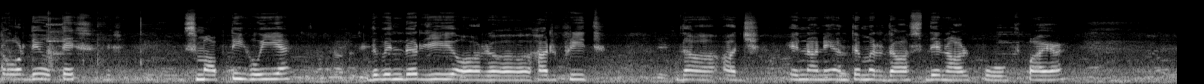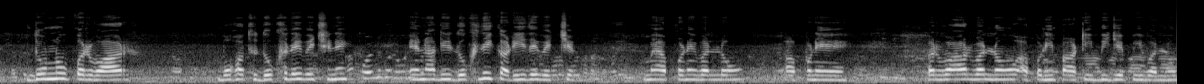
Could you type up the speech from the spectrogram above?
ਤੌਰ ਦੇ ਉੱਤੇ ਸਮਾਪਤੀ ਹੋਈ ਹੈ। ਦਵਿੰਦਰ ਜੀ ਔਰ ਹਰਪ੍ਰੀਤ ਦਾ ਅੱਜ ਇਹਨਾਂ ਨੇ ਅੰਤਮ ਅਰਦਾਸ ਦੇ ਨਾਲ ਭੋਗ ਪਾਇਆ। ਦੋਨੋਂ ਪਰਿਵਾਰ ਬਹੁਤ ਦੁੱਖ ਦੇ ਵਿੱਚ ਨੇ। ਇਹਨਾਂ ਦੀ ਦੁੱਖ ਦੀ ਘੜੀ ਦੇ ਵਿੱਚ ਮੈਂ ਆਪਣੇ ਵੱਲੋਂ, ਆਪਣੇ ਪਰਿਵਾਰ ਵੱਲੋਂ, ਆਪਣੀ ਪਾਰਟੀ ਬੀਜੇਪੀ ਵੱਲੋਂ,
